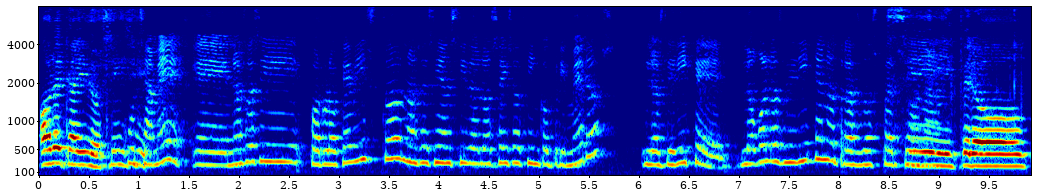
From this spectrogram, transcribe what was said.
ahora he caído, sí, sí. Escúchame, eh, no sé si, por lo que he visto, no sé si han sido los seis o cinco primeros los dirige él. Luego los dirigen otras dos personas. Sí, pero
